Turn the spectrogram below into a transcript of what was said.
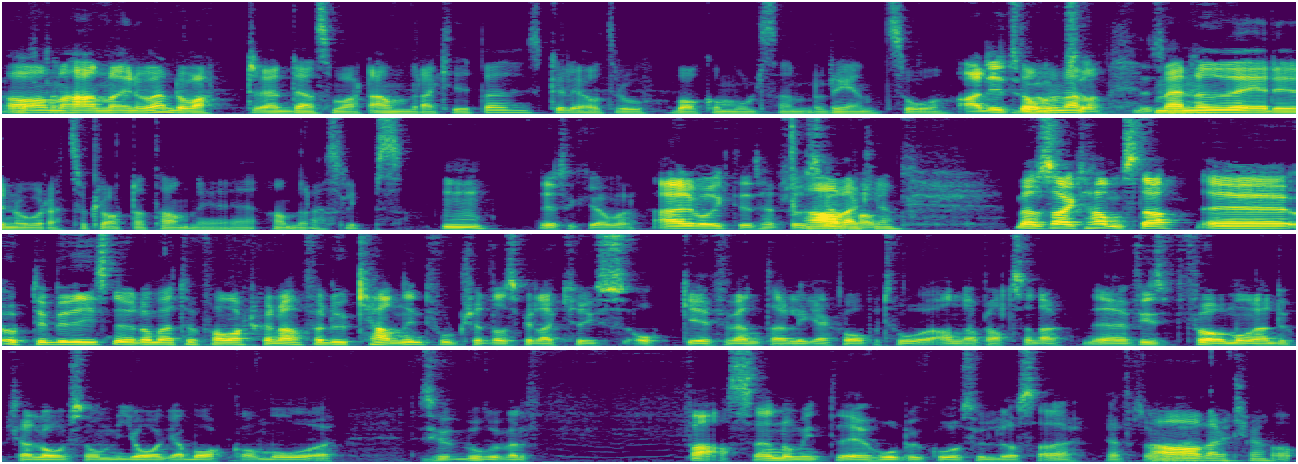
Ja, ofta. men han har ju nog ändå varit eh, den som varit andra keeper skulle jag tro bakom Olsen rent så. Ja, det tror jag också. tror Men nu är det ju nog rätt såklart att han är andra slips. mm, Det tycker jag med Nej det var riktigt häftigt att se Ja, alla fall. Men sagt Halmstad, eh, upp till bevis nu de här tuffa matcherna. För du kan inte fortsätta spela kryss och eh, förvänta dig ligga kvar på två andra platsen där. Eh, det finns för många duktiga lag som jagar bakom och det vore väl fasen om inte HBK skulle lösa det. Efter Ja, verkligen. Ja.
